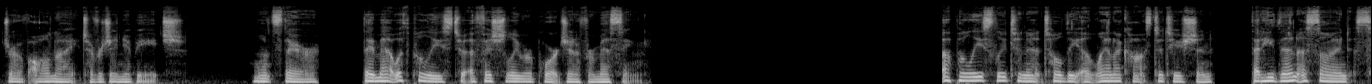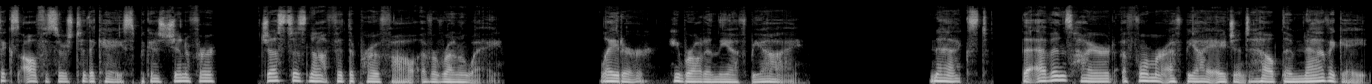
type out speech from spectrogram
drove all night to Virginia Beach. Once there, they met with police to officially report Jennifer missing. A police lieutenant told the Atlanta Constitution that he then assigned six officers to the case because Jennifer just does not fit the profile of a runaway. Later, he brought in the FBI. Next, the Evans hired a former FBI agent to help them navigate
